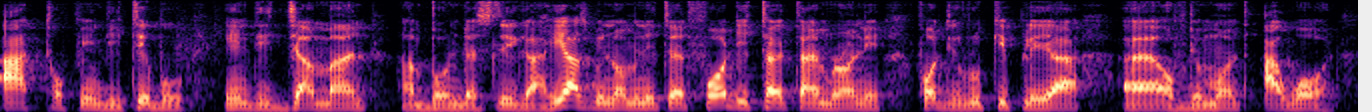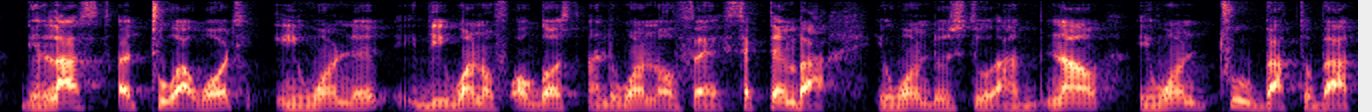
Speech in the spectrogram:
are topping the table in the German Bundesliga. He has been nominated for the third time running for the Rookie Player uh, of the Month award the last uh, two awards he won them the one of august and the one of uh, september. He won those two and now he won two back to back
